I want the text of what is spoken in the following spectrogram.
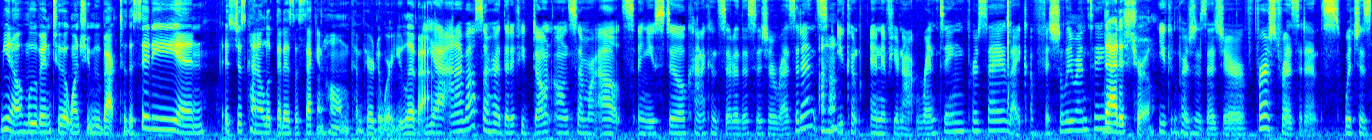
you know, move into it once you move back to the city. And it's just kind of looked at as a second home compared to where you live at. Yeah, and I've also heard that if you don't own somewhere else and you still kind of consider this as your residence, uh-huh. you can, and if you're not renting per se, like officially renting, that is true. You can purchase as your first residence, which is,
